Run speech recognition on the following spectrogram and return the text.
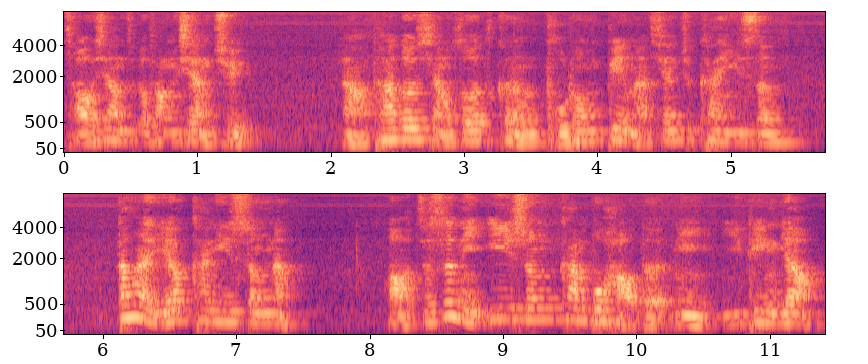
朝向这个方向去，啊，他都想说可能普通病了，先去看医生，当然也要看医生啦，哦，只是你医生看不好的，你一定要，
